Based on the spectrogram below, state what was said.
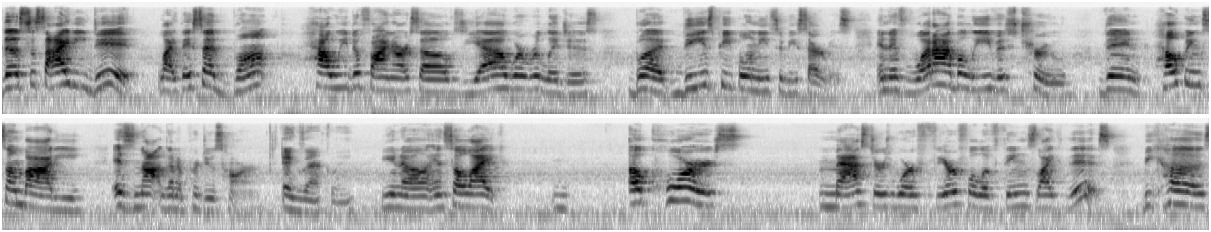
the society did. Like they said, bump how we define ourselves. Yeah, we're religious, but these people need to be serviced. And if what I believe is true, then helping somebody is not going to produce harm exactly you know and so like of course masters were fearful of things like this because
